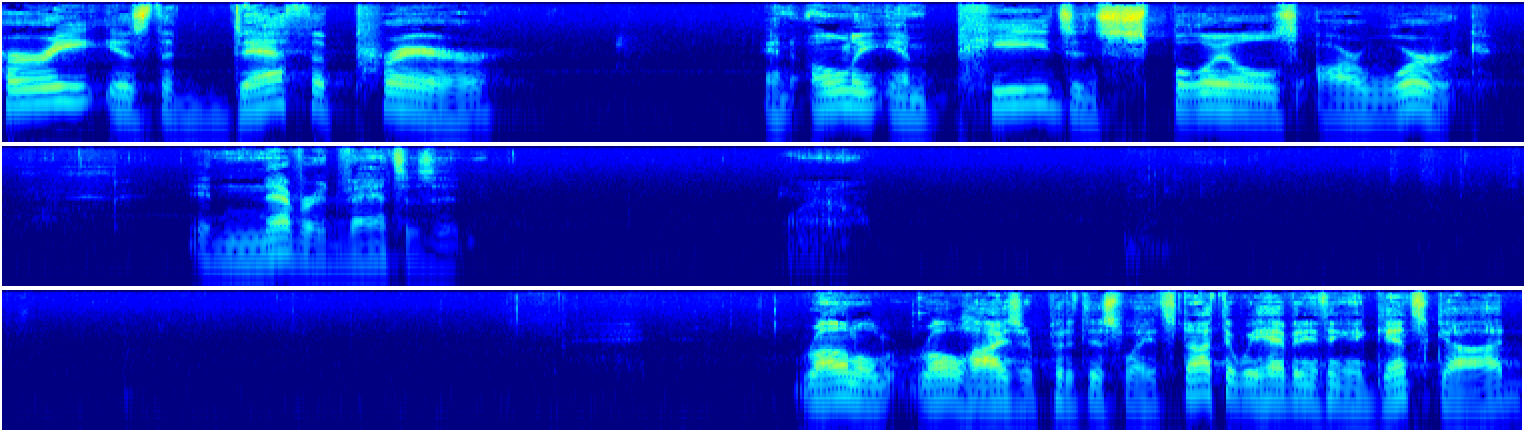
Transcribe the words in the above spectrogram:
Hurry is the death of prayer and only impedes and spoils our work. It never advances it. Wow. Ronald Rolheiser put it this way It's not that we have anything against God.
